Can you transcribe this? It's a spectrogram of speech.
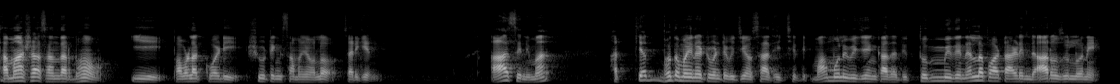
తమాషా సందర్భం ఈ పవళక్కోడి షూటింగ్ సమయంలో జరిగింది. ఆ సినిమా అత్యద్భుతమైనటువంటి విజయం సాధించింది. మామూలు విజయం కాదు అది. తొమ్మిది నెలల పాటు ఆడింది ఆ రోజుల్లోనే.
